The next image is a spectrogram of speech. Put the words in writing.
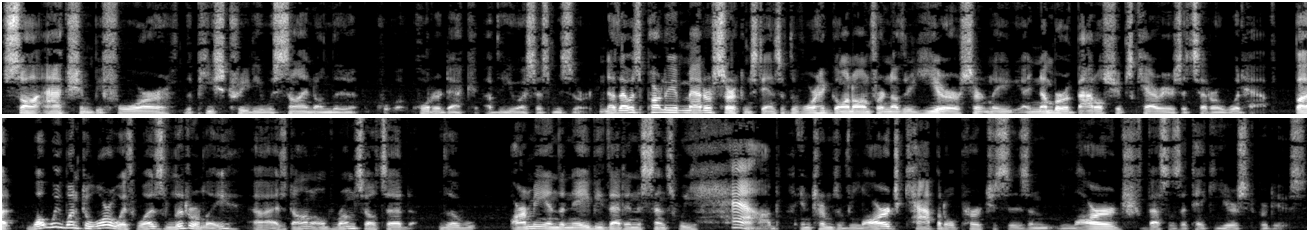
saw action before the peace treaty was signed on the quarter deck of the USS Missouri. Now, that was partly a matter of circumstance. If the war had gone on for another year, certainly a number of battleships, carriers, etc., would have. But what we went to war with was literally, uh, as Donald Rumsfeld said, the Army and the Navy that, in a sense, we had in terms of large capital purchases and large vessels that take years to produce.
